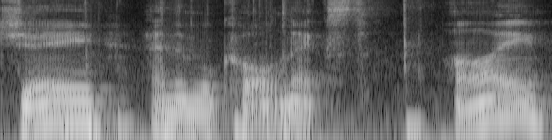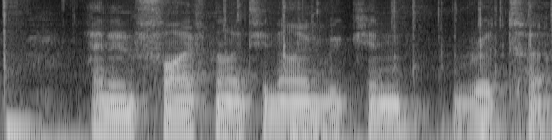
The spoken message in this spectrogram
J and then we'll call next I. And in 599, we can return.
